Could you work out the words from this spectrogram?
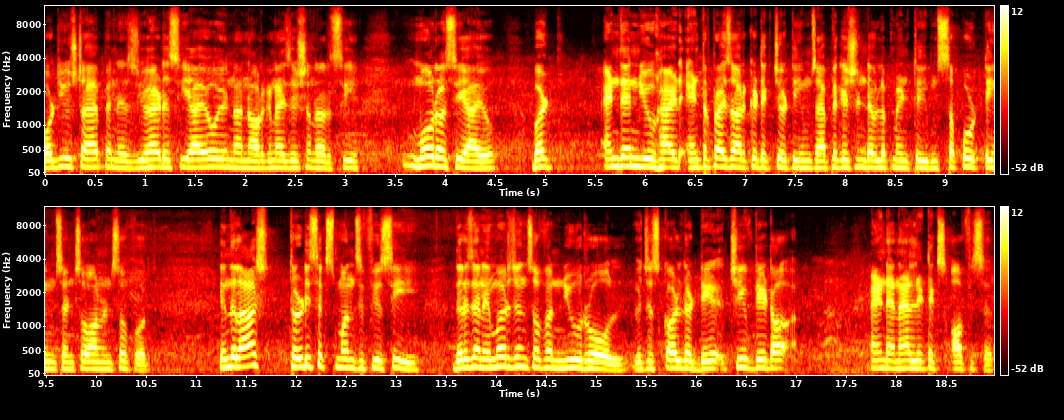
what used to happen is you had a CIO in an organization or a C, more a CIO, but and then you had enterprise architecture teams, application development teams, support teams, and so on and so forth. In the last 36 months, if you see, there is an emergence of a new role which is called the da- Chief Data and Analytics Officer.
